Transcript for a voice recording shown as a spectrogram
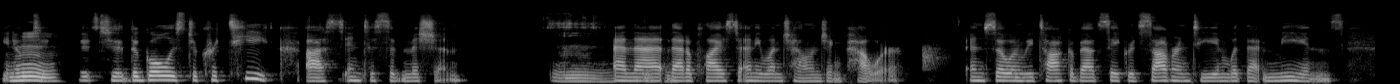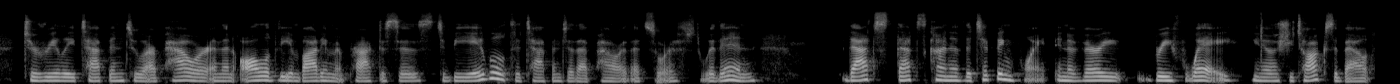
You know, mm. to, to, the goal is to critique us into submission, mm. and that mm-hmm. that applies to anyone challenging power. And so when mm. we talk about sacred sovereignty and what that means, to really tap into our power and then all of the embodiment practices to be able to tap into that power that's sourced within that's that's kind of the tipping point in a very brief way. You know she talks about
